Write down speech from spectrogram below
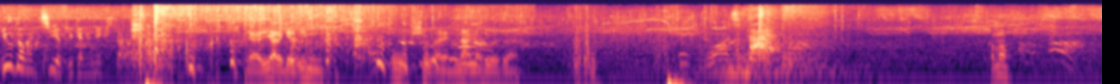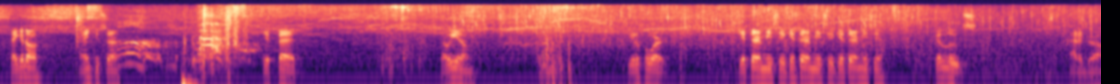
You go and see if you can nick stuff. Yeah, you gotta get eaten. Oh shoot, I did not know he was there. Come on. Take it off. Thank you, sir. Get fed. Go eat them. Beautiful work. Get there, Amicia. Get there, Amicia. Get there, Amicia. Good loots. Had a girl.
